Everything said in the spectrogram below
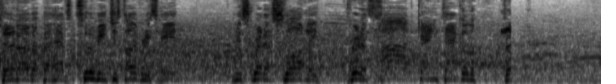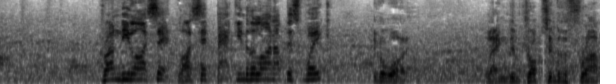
Turnover perhaps. Toovey just over his head. Misread it slightly. Priddis hard gang tackle. Grundy Lycett. Lycett back into the lineup this week. Give away. Langdon drops into the front.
